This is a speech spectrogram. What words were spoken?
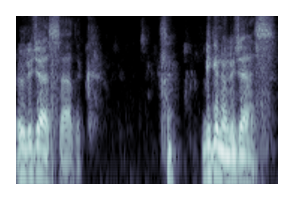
Öleceğiz Sadık. bir gün öleceğiz.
